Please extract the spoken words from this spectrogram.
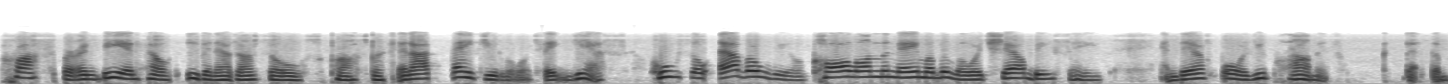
prosper and be in health even as our souls prosper. And I thank you, Lord, that yes, whosoever will call on the name of the Lord shall be saved. And therefore, you promise that the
